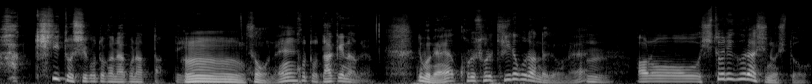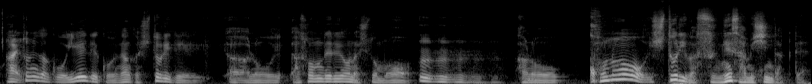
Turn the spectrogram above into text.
はっきりと仕事がなくなったっていううんそうね。ことだけなのよ、でもねこれそれ聞いたことあるんだけどね、ん。あの一人暮らしの人、はい。とにかく家でこうなんか一人であの遊んでるような人も、うんうんうんうん。あのこの一人はすげえ寂しいんだって。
